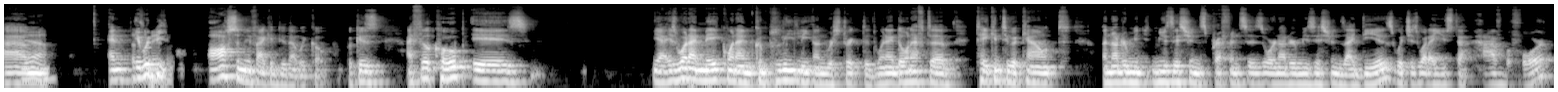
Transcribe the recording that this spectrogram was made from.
Yeah. Um, and it That's would be amazing. Awesome if I could do that with Cope because I feel Cope is yeah is what i make when i'm completely unrestricted when i don't have to take into account another musician's preferences or another musician's ideas which is what i used to have before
